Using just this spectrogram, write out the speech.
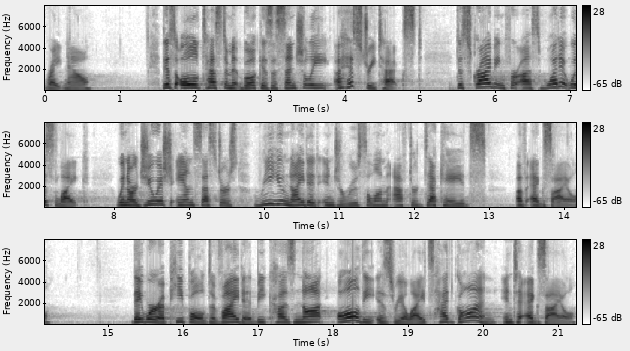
right now. This Old Testament book is essentially a history text describing for us what it was like when our Jewish ancestors reunited in Jerusalem after decades of exile. They were a people divided because not all the Israelites had gone into exile.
